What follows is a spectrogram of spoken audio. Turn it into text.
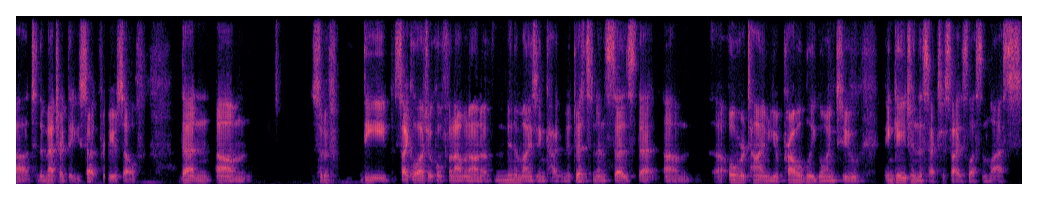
uh, to the metric that you set for yourself, then um, sort of the psychological phenomenon of minimizing cognitive dissonance says that um, uh, over time you're probably going to engage in this exercise less and less.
